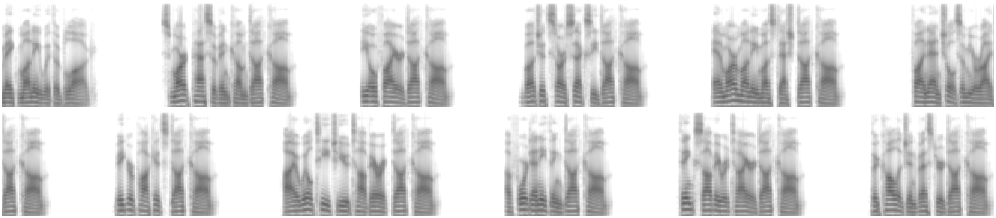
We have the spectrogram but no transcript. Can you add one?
Make money with a blog. SmartPassiveIncome.com. EOFire.com. budgetsaresexy.com, MRMoneyMustache.com. FinancialSamurai.com. BiggerPockets.com. I will teach you ToBeRich.com. AffordAnything.com. ThinkSaveRetire.com. TheCollegeInvestor.com.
